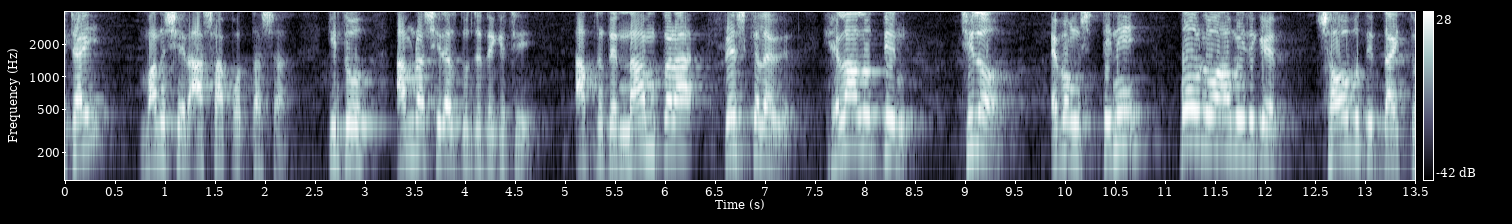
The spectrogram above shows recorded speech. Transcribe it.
এটাই মানুষের আশা, প্রত্যাশা। কিন্তু আমরা সিরাজগঞ্জে দেখেছি, আপনাদের নাম করা প্রেস ক্লাবে হেলাল উদ্দিন ছিল এবং তিনি পৌর আওয়ামী লীগের সভাপতির দায়িত্ব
